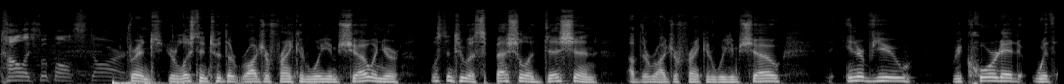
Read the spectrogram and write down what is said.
college football star. Friends, you're listening to the Roger Franklin Williams Show, and you're listening to a special edition of the Roger Franklin Williams Show. The interview recorded with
